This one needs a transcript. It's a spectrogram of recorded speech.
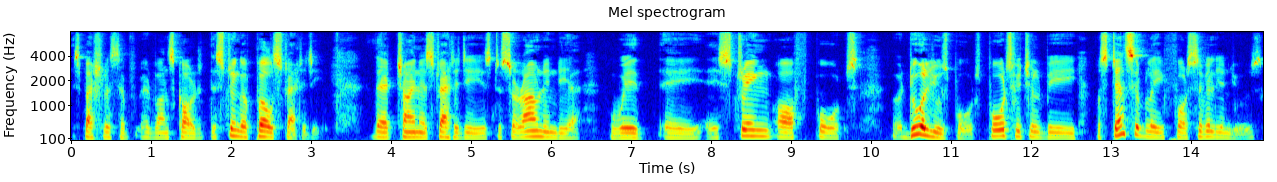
specialists have, have once called it the string of pearls strategy that China's strategy is to surround India with a, a string of ports, dual use ports, ports which will be ostensibly for civilian use,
